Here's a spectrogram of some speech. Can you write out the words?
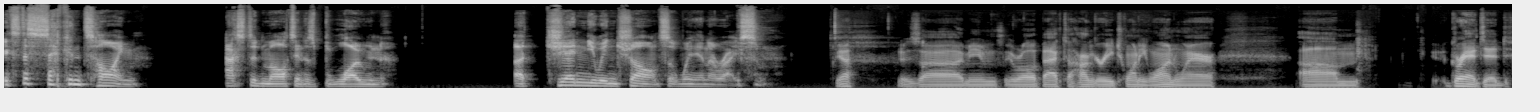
it's the second time Aston Martin has blown a genuine chance at winning a race. Yeah. Is uh, I mean, we roll it back to Hungary 21, where, um, granted,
